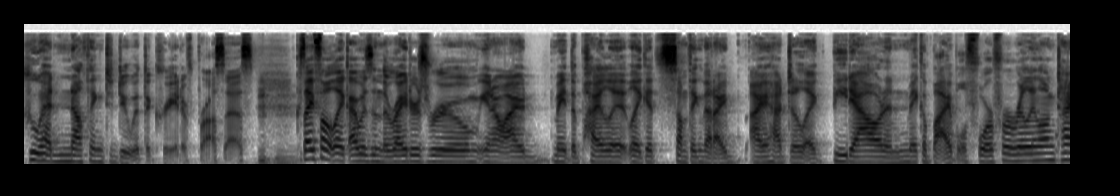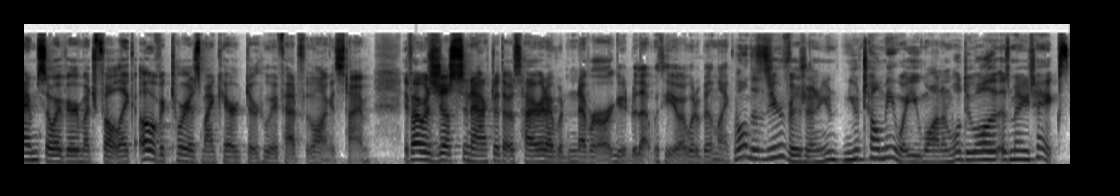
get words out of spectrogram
who had nothing to do with the creative process. Because I felt like I was in the writers' room. You know, I made the pilot. Like it's something that I I had to like beat out and make a bible for for a really long time. So I very much felt like oh Victoria's my character who I've had for the longest time. If I was just an actor that was hired, I would have never argued with that with you. I would have been like, well, this is your vision. You you tell me what you want, and we'll do all as many takes.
